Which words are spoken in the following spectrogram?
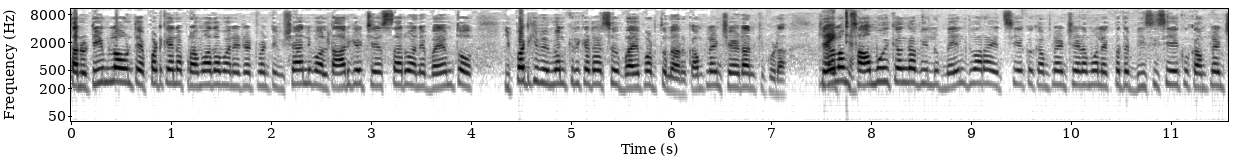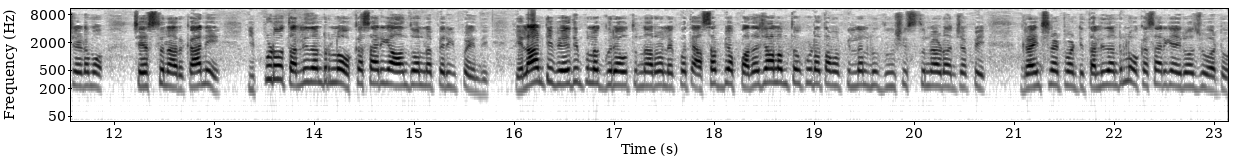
తను టీంలో ఉంటే ఎప్పటికైనా ప్రమాదం అనేటటువంటి విషయాన్ని వాళ్ళు టార్గెట్ చేస్తారు అనే భయంతో ఇప్పటికీ విమెన్ క్రికెటర్స్ భయపడుతున్నారు కంప్లైంట్ చేయడానికి కూడా. కేవలం సామూహికంగా వీళ్ళు మెయిల్ ద్వారా హెచ్సీఏకు కంప్లైంట్ చేయడమో లేకపోతే బీసీసీఐకు కంప్లైంట్ చేయడమో చేస్తున్నారు. కానీ ఇప్పుడు తల్లిదండ్రుల్లో ఒక్కసారిగా ఆందోళన పెరిగిపోయింది. ఎలాంటి వేధింపులకు గురవుతున్నారో లేకపోతే అసభ్య పదజాలంతో కూడా తమ పిల్లలను దూషిస్తున్నాడు అని చెప్పి గ్రహించినటువంటి తల్లిదండ్రులు ఒకసారిగా ఈ రోజు అటు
